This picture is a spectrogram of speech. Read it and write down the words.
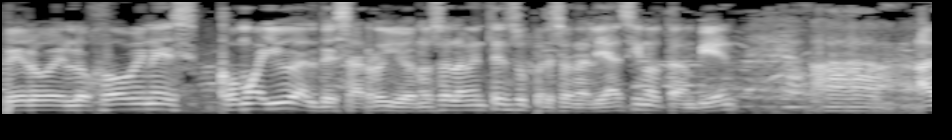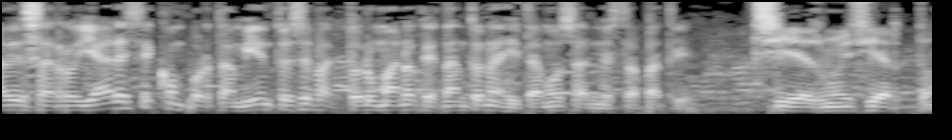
pero en los jóvenes, ¿cómo ayuda al desarrollo? No solamente en su personalidad, sino también a, desarrollar ese comportamiento, ese factor humano que tanto necesitamos a nuestra patria. Sí, es muy cierto.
